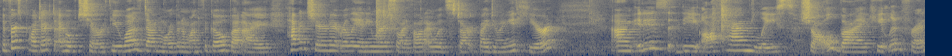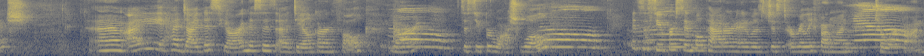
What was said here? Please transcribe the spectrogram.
The first project I hope to share with you was done more than a month ago, but I haven't shared it really anywhere, so I thought I would start by doing it here. Um, it is the Offhand Lace Shawl by Caitlin ffrench. Um, I had dyed this yarn. This is a Dale Garn Falk yarn. It's a super wash wool. It's a super simple pattern. And it was just a really fun one to work on.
